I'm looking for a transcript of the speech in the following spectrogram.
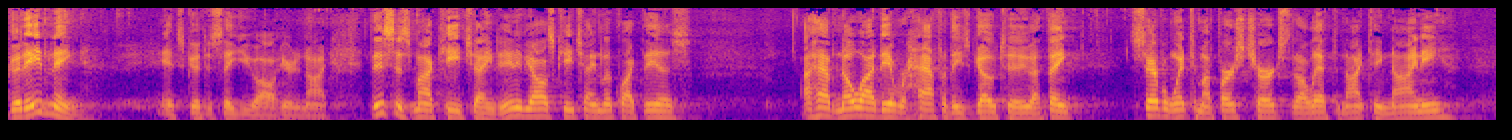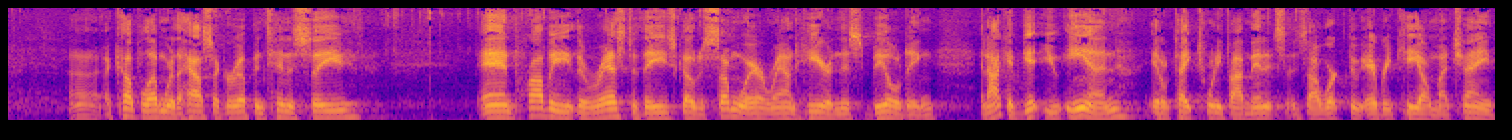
Good evening. It's good to see you all here tonight. This is my keychain. Did any of y'all's keychain look like this? I have no idea where half of these go to. I think several went to my first church that I left in 1990. Uh, a couple of them were the house I grew up in Tennessee. And probably the rest of these go to somewhere around here in this building. And I could get you in. It'll take 25 minutes as I work through every key on my chain.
